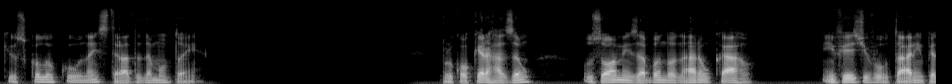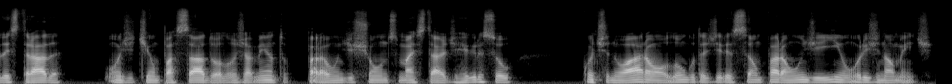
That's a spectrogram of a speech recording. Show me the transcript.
que os colocou na estrada da montanha. Por qualquer razão, os homens abandonaram o carro. Em vez de voltarem pela estrada, onde tinham passado o alojamento para onde Shondes mais tarde regressou, continuaram ao longo da direção para onde iam originalmente.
